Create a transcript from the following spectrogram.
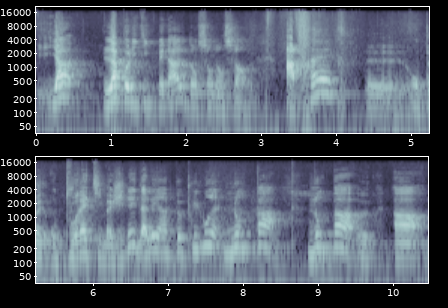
il y a la politique pénale dans son ensemble. Après, euh, on, peut, on pourrait imaginer d'aller un peu plus loin, non pas, non pas euh, à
